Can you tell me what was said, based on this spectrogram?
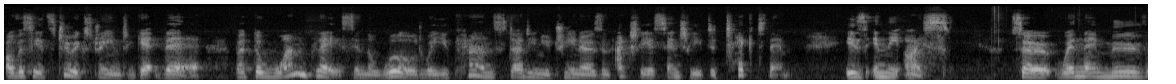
obviously, it's too extreme to get there, but the one place in the world where you can study neutrinos and actually essentially detect them is in the ice. So when they move,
